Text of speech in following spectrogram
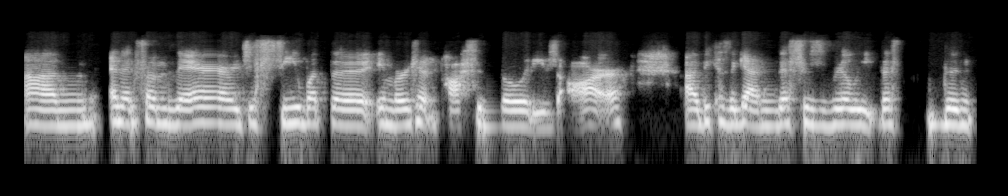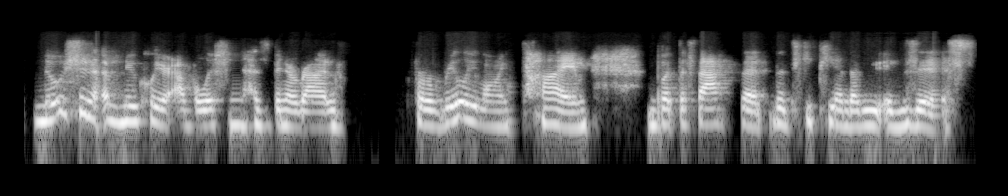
Um, and then from there, just see what the emergent possibilities are. Uh, because again, this is really this the notion of nuclear abolition has been around for a really long time. But the fact that the TPNW exists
